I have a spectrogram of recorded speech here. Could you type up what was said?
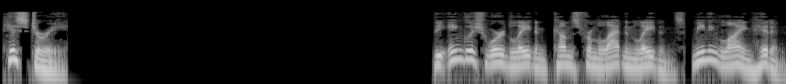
History The English word latent comes from Latin latens, meaning lying hidden.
